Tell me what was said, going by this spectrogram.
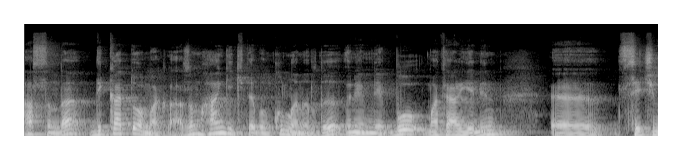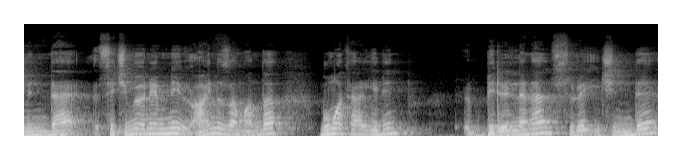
aslında dikkatli olmak lazım. Hangi kitabın kullanıldığı önemli. Bu materyalin seçiminde seçimi önemli. Aynı zamanda bu materyalin belirlenen süre içinde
